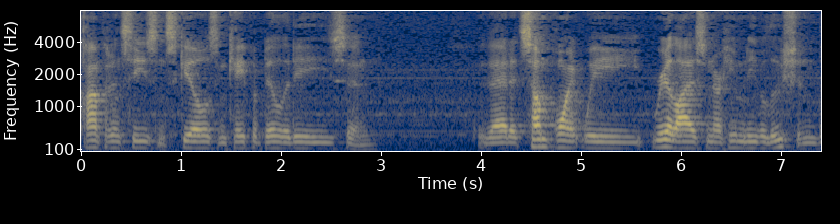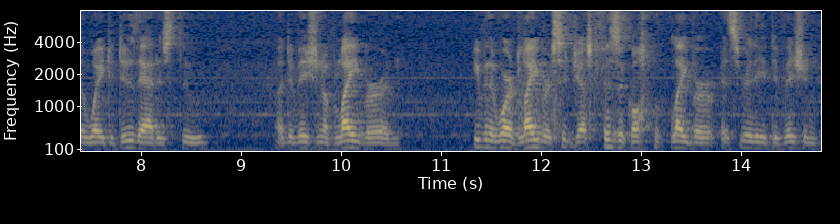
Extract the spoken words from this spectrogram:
competencies and skills and capabilities and that at some point we realized in our human evolution the way to do that is through a division of labor and even the word labor suggests physical labor. It's really a division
